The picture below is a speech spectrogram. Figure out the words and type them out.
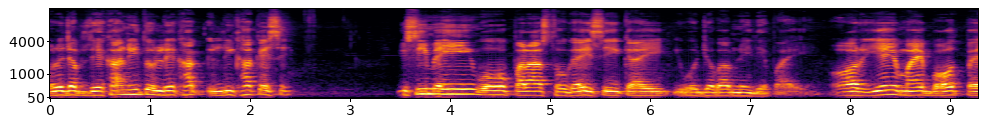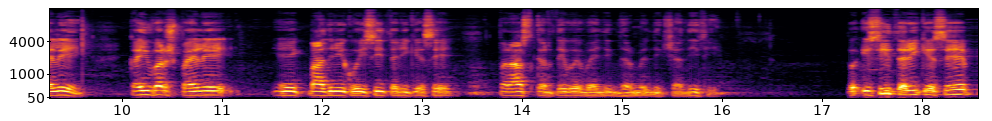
बोले, जब देखा नहीं तो लेखा, लिखा कैसे? इसी में ही वो परास्त हो गए, इसी का ही वो जवाब नहीं दे पाए। और ये मैं बहुत पहले, कई वर्ष पहले, एक पादरी को इसी तरीके से परास्त करते हुए वैदिक धर्म में दीक्षा दी थी। तो इसी तरीके से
